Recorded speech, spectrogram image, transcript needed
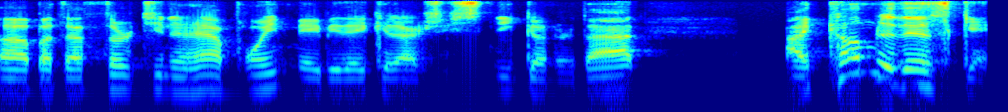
uh, but that 13 and a half point, maybe they could actually sneak under that. I come to this game,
